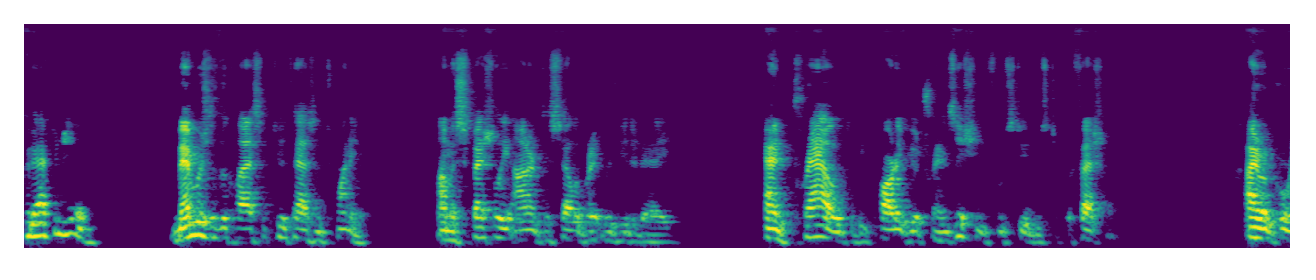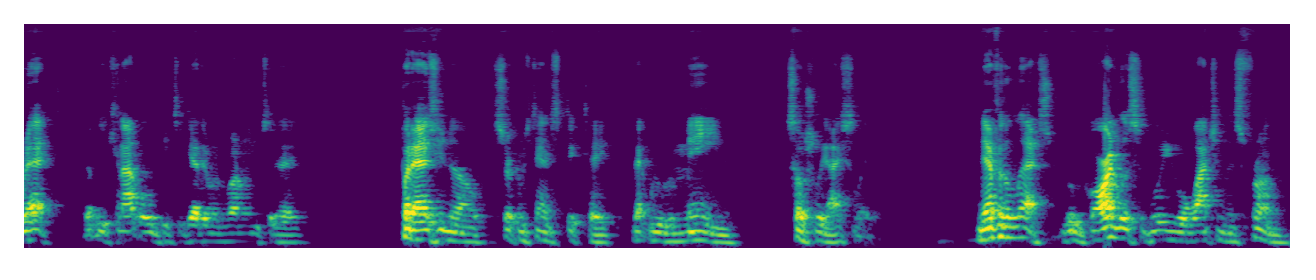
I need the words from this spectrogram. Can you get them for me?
Good afternoon. Members of the class of 2020, I'm especially honored to celebrate with you today and proud to be part of your transition from students to professionals. I regret that we cannot all be together in one room today. But as you know, circumstances dictate that we remain socially isolated. Nevertheless, regardless of where you are watching this from,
